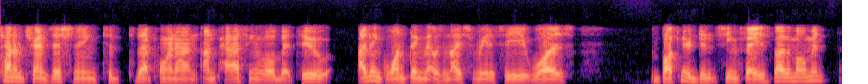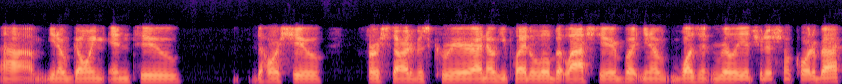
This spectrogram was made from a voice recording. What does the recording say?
kind of transitioning to, to that point on, on passing a little bit too, I think one thing that was nice for me to see was Buchner didn't seem phased by the moment. Um, you know, going into the horseshoe, first start of his career. I know he played a little bit last year, but you know, wasn't really a traditional quarterback.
